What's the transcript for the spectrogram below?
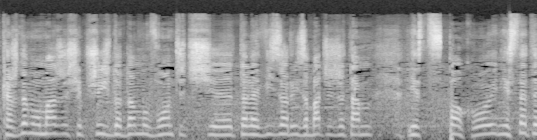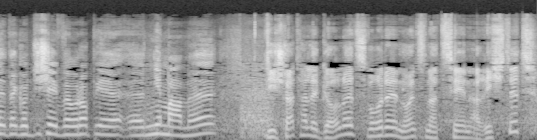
każdemu marzy się przyjść do domu, włączyć e, telewizor i zobaczyć, że tam jest spokój. Niestety tego dzisiaj w Europie nie mamy. Die Stadthalle Görlitz wurde 1910 errichtet.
